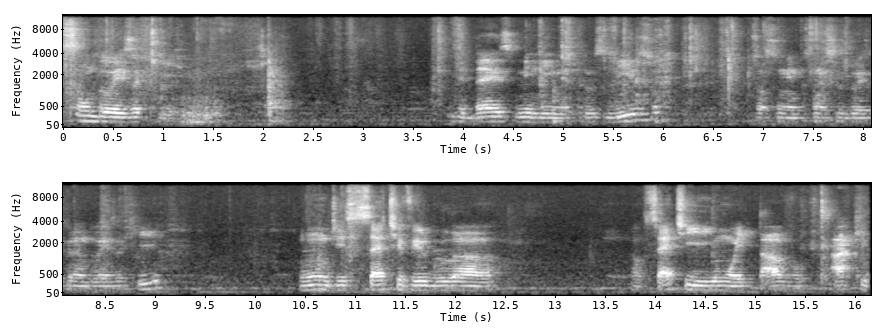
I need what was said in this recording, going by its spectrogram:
São dois aqui de 10 milímetros liso, só assumindo que são esses dois grandões aqui, um de 7, 7 e 1 oitavo Acme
